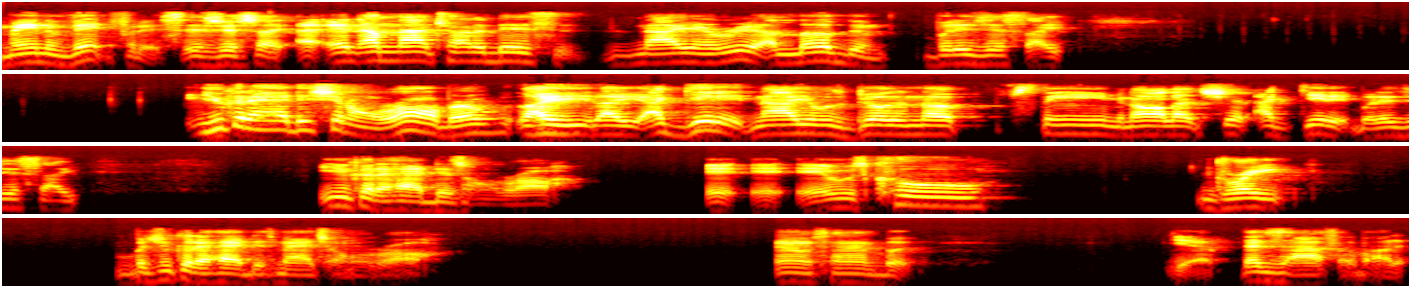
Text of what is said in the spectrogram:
main event for this. It's just like, and I'm not trying to diss Nia and Rhea. I love them, but it's just like you could have had this shit on Raw, bro. Like, like I get it. Nia was building up steam and all that shit. I get it, but it's just like you could have had this on Raw. It, it it was cool, great, but you could have had this match on Raw. You know what I'm saying? But yeah, that's how I feel about it.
